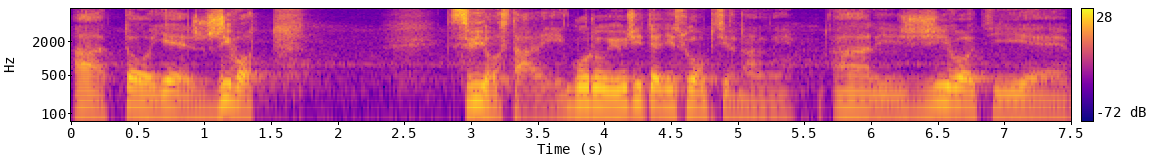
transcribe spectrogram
a to je život. Svi ostali, guru i učitelji su opcionalni, ali život je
